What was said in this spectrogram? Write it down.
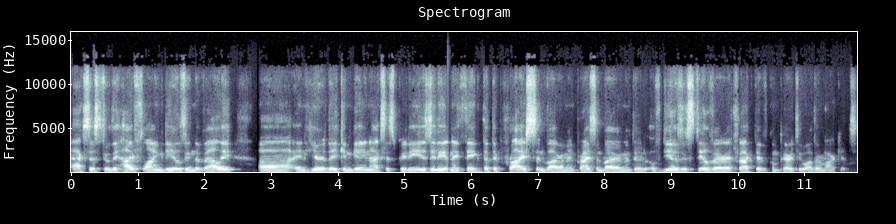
access to the high flying deals in the valley. Uh, and here they can gain access pretty easily. And I think that the price environment, price environment of deals is still very attractive compared to other markets.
